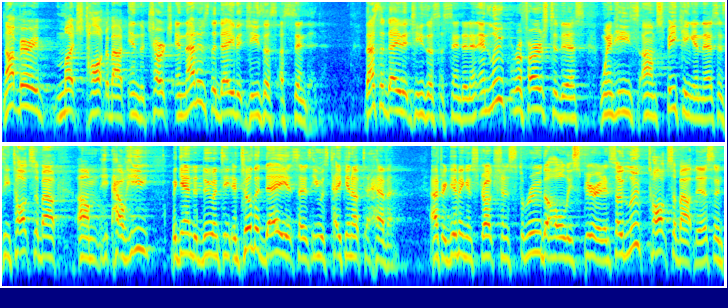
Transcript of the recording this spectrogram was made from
not very much talked about in the church, and that is the day that Jesus ascended. That's the day that Jesus ascended. And, and Luke refers to this when he's um, speaking in this, as he talks about um, how he began to do until the day it says he was taken up to heaven after giving instructions through the Holy Spirit. And so Luke talks about this, and,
